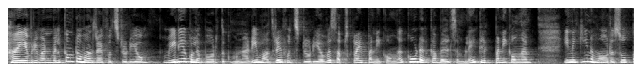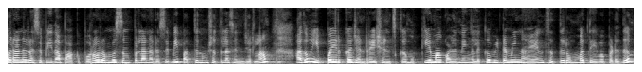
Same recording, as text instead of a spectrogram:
Hi everyone welcome to Madurai food studio வீடியோக்குள்ளே போகிறதுக்கு முன்னாடி மதுரை ஃபுட் ஸ்டுடியோவை சப்ஸ்கிரைப் பண்ணிக்கோங்க. கூட இருக்க பெல் சிம்லையும் கிளிக் பண்ணிக்கோங்க. இன்றைக்கி நம்ம ஒரு சூப்பரான ரெசிபி தான் பார்க்க போகிறோம் ரொம்ப சிம்பிளான ரெசிபி பத்து நிமிஷத்தில் செஞ்சிடலாம். அதுவும் இப்போ இருக்க ஜென்ரேஷன்ஸ்க்கு முக்கியமாக குழந்தைங்களுக்கு விட்டமின் அயன் சத்து ரொம்ப தேவைப்படுது.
